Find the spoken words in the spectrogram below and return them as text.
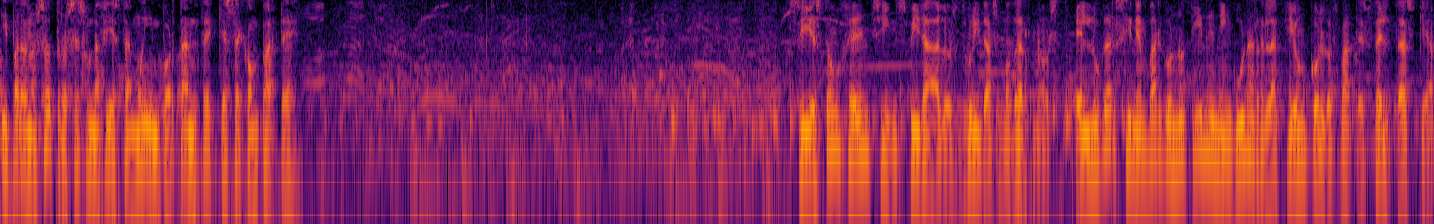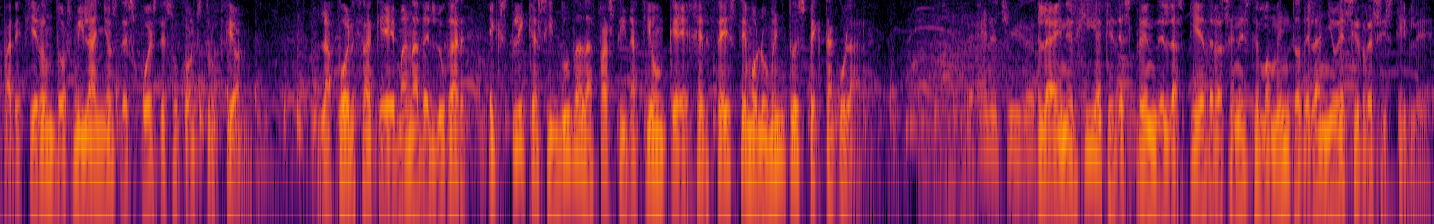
y para nosotros es una fiesta muy importante que se comparte. Si Stonehenge inspira a los druidas modernos, el lugar sin embargo no tiene ninguna relación con los bates celtas que aparecieron 2000 años después de su construcción. La fuerza que emana del lugar explica sin duda la fascinación que ejerce este monumento espectacular. La energía que desprenden las piedras en este momento del año es irresistible.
